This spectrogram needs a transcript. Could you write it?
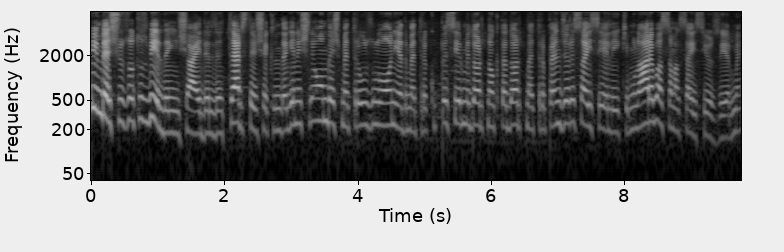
1531'de inşa edildi. Ters T şeklinde genişliği 15 metre, uzunluğu 17 metre, kubbesi 24.4 metre, pencere sayısı 52, munare basamak sayısı 120.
